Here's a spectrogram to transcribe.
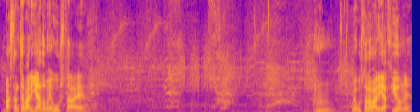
Bastante variado, me gusta, ¿eh? me gusta la variación, ¿eh?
